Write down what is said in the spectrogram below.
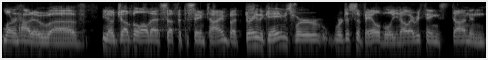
learn how to uh, you know juggle all that stuff at the same time. But during the games we're we're just available you know everything's done and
